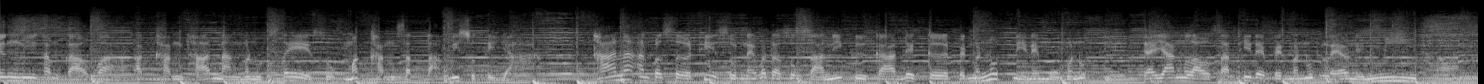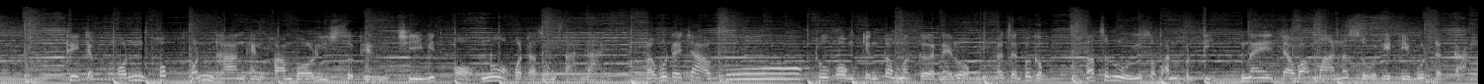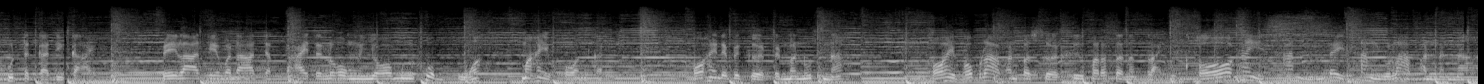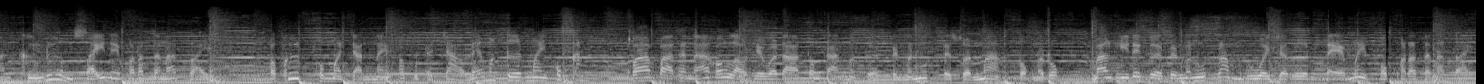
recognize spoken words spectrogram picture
จึงมีคำกล่าวว่าอักขังฐานังมนุษเซสุมักขังสัตตวิสุทธิยา ฐานะอันประเสริฐที่สุดในวัฏสงสารนี้คือการได้เกิดเป็นมนุษย์นี่ในหมู่มนุษย์นี่จะยังเหล่าสัตว์ที่ได้เป็นมนุษย์แล้วนี่มีทาง ที่จะค้นพบหนทางแห่งความบริสุทธิ์แห่งชีวิตออกนอกวัฏสงสารได้ พระพุทธเจ้าทุกทุกองค์จึงต้องมาเกิดในโลกนี้พระเจ้าเพื่อกับรัสรูอยู่สวรรค์พุติ ในจวมานสูตรอิติวุตกะพุทธกานิกาย เวลาเทวดาจะตายแต่ละองค์ยอมือท่วมหัวมาให้พรกัน ขอให้ได้ไปเกิดเป็นมนุษย์นะ ขอให้พบราบอันประเสริฐคือพระรัตนตรัย ขอให้ท่านได้ตั้งอยู่ราบอันนานๆคือเลื่อมใสในพระรัตนตรัย ประพฤติพรหมจรรย์ในพระพุทธเจ้าแล้วมาเกิดใหม่พบกัน ความปรารถนาของเหล่าเทวดาต้องการมาเกิดเป็นมนุษย์ แต่ส่วนมากตกนรก บางทีได้เกิดเป็นมนุษย์ร่ำรวยเจริญ แต่ไม่พบพระรัตนตรัย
